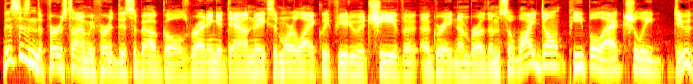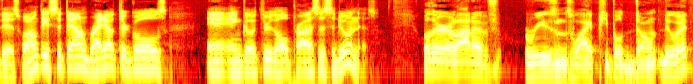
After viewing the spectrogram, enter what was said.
This isn't the first time we've heard this about goals. Writing it down makes it more likely for you to achieve a, a great number of them. So why don't people actually do this? Why don't they sit down, write out their goals? And, and go through the whole process of doing this? Well, there are a lot of reasons why people don't do it.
